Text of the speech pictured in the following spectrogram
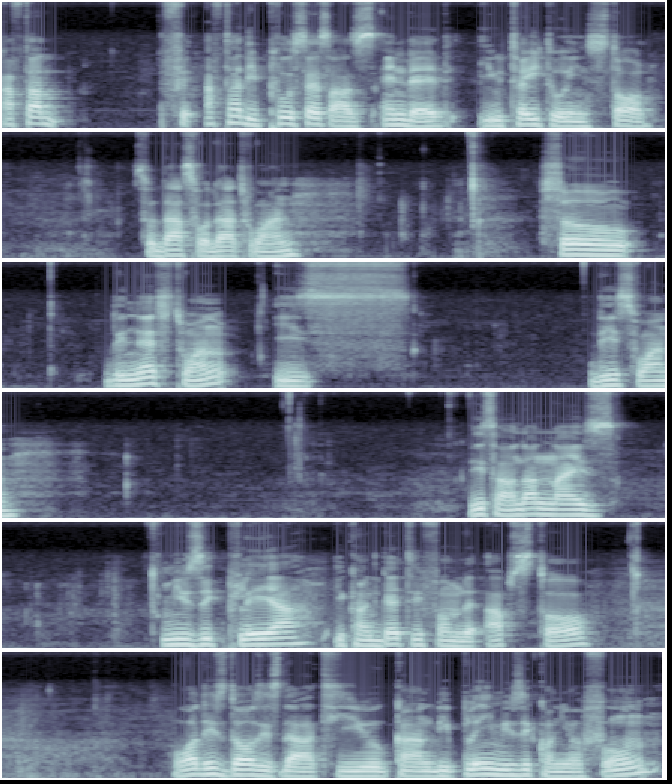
after after the process has ended you tell it to install. So that's for that one. So the next one is this one this another nice music player. You can get it from the app store. What this does is that you can be playing music on your phone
